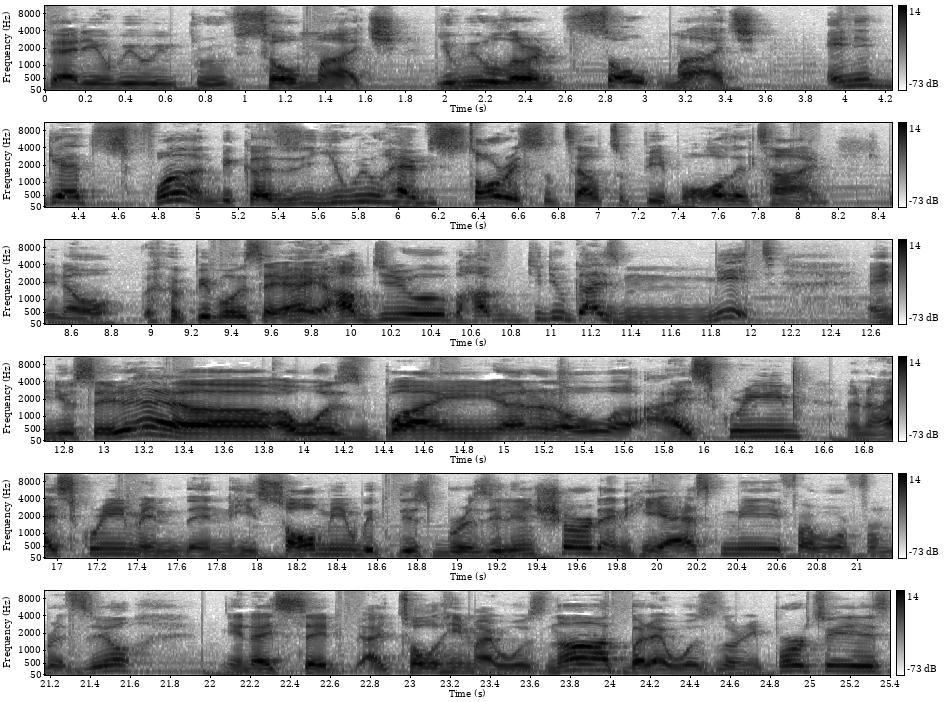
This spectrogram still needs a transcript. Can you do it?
that you will improve so much, you will learn so much, and it gets fun because you will have stories to tell to people all the time. You know, people will say, "Hey, how did you how did you guys meet?" And you say, yeah, uh, I was buying, I don't know, uh, ice cream, an ice cream, and then he saw me with this Brazilian shirt and he asked me if I were from Brazil. And I said, I told him I was not, but I was learning Portuguese.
